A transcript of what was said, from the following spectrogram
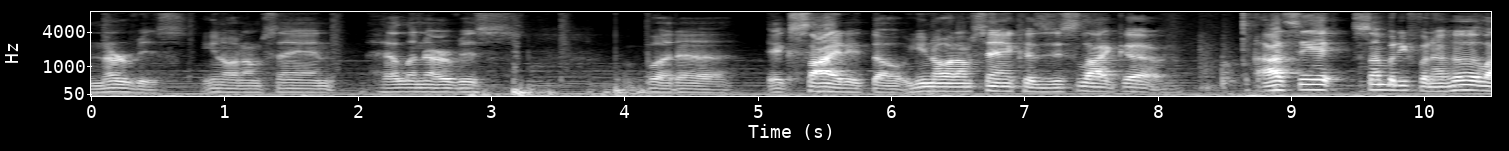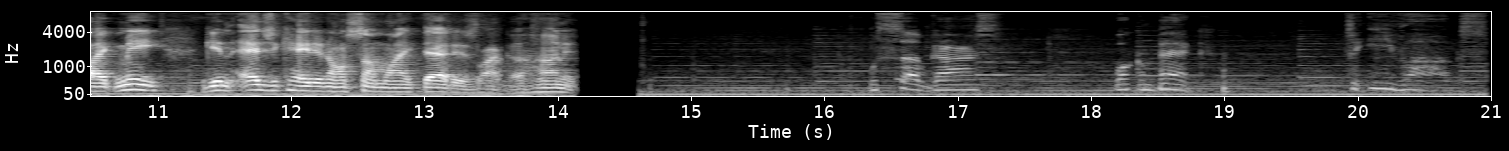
nervous. You know what I'm saying? Hella nervous, but uh excited though. You know what I'm saying? Cause it's like uh, I said, somebody from the hood like me getting educated on something like that is like a hundred. What's up, guys? Welcome back to E Vlogs.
